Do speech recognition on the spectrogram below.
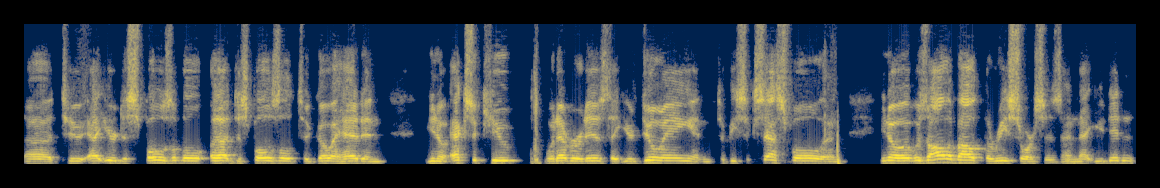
uh, to at your disposable uh, disposal to go ahead and you know execute whatever it is that you're doing and to be successful. And you know it was all about the resources, and that you didn't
